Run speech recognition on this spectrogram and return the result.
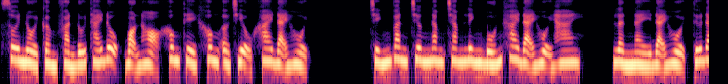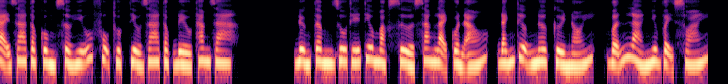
sôi nổi cầm phản đối thái độ bọn họ không thể không ở triệu khai đại hội. Chính văn chương 504 khai đại hội 2. Lần này đại hội tứ đại gia tộc cùng sở hữu phụ thuộc tiểu gia tộc đều tham gia. Đường tâm du thế tiêu mặc sửa sang lại quần áo, đánh thượng nơ cười nói, vẫn là như vậy soái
